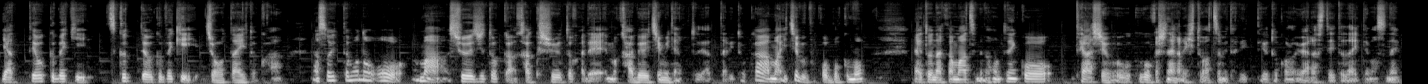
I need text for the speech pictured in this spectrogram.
やっておくべき、作っておくべき状態とか、そういったものを、まあ、習字とか学習とかで、まあ、壁打ちみたいなことであったりとか、まあ、一部こう僕も、えっ、と、仲間集めの本当にこう、手足を動かしながら人を集めたりっていうところをやらせていただいてますね。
